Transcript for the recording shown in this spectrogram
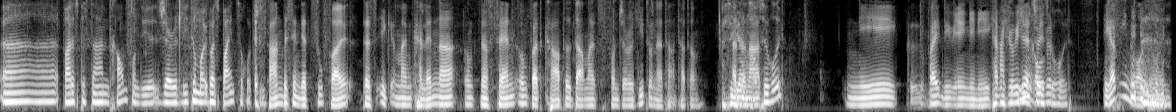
Äh, war das bis dahin ein Traum von dir, Jared Leto mal übers Bein zu rutschen? Es war ein bisschen der Zufall, dass ich in meinem Kalender irgendeine Fan-Irgendwas-Karte damals von Jared Leto in der Tat hatte. Hast du die Also dann rausgeholt? Nee, weil, nee, nee, nee, ich habe mich Hast du wirklich ihn rausgeholt? ich habe ihn rausgeholt.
